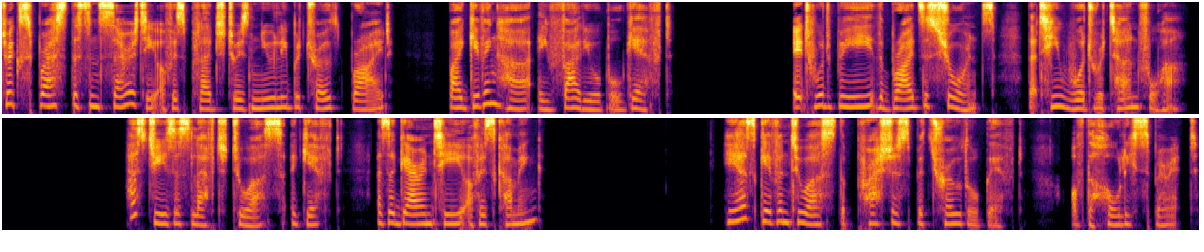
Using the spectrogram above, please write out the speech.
to express the sincerity of his pledge to his newly betrothed bride by giving her a valuable gift. It would be the bride's assurance that he would return for her. Has Jesus left to us a gift as a guarantee of his coming? He has given to us the precious betrothal gift of the Holy Spirit.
